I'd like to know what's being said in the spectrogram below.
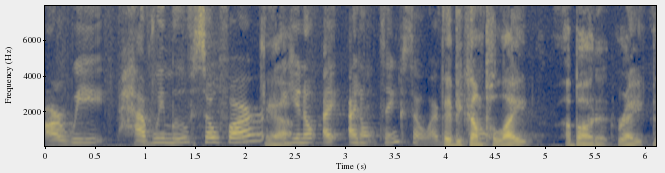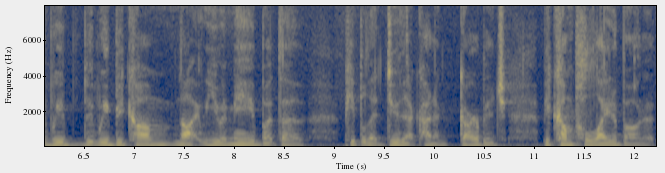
Are we have we moved so far? Yeah. You know, I, I don't think so. I they really become don't. polite about it, right? We we become not you and me, but the people that do that kind of garbage become polite about it,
